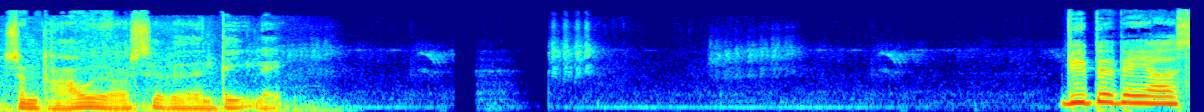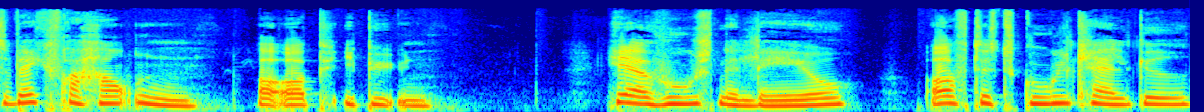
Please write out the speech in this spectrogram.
som draget også har været en del af. Vi bevæger os væk fra havnen og op i byen. Her er husene lave, oftest gulkalkede,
